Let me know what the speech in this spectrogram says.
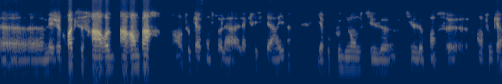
Euh, mais je crois que ce sera un, rempart, en tout cas, contre la, crise qui arrive. Il y a beaucoup de monde qui le, qui le pense, euh, en tout cas.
